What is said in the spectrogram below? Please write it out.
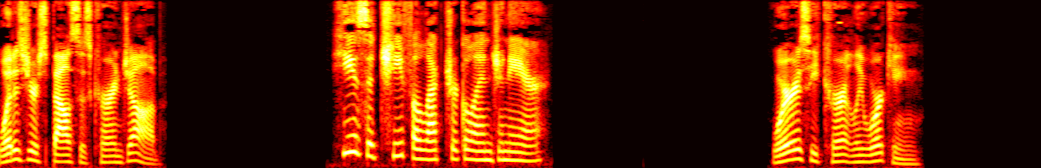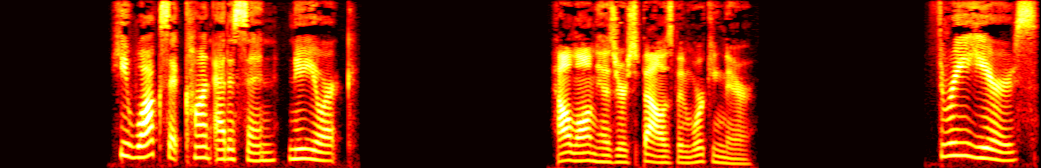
What is your spouse's current job? He is a chief electrical engineer. Where is he currently working? He walks at Con Edison, New York. How long has your spouse been working there? Three years.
